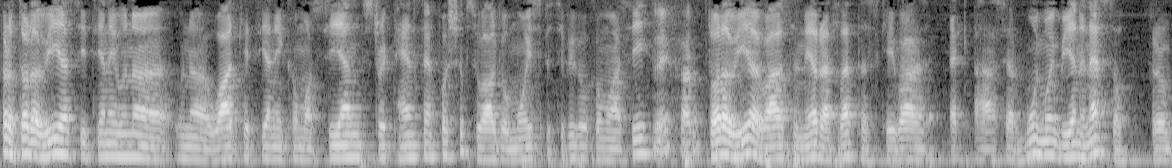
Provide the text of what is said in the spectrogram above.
pero todavía si tiene una, una WAD que tiene como 100 strict handstand push-ups o algo muy específico como así, Sí, claro. todavía va a tener atletas que va a hacer muy muy bien en eso, pero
